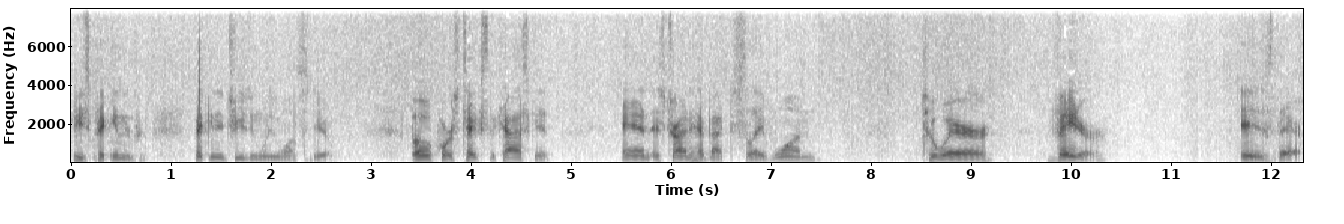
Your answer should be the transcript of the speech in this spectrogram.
he's picking and picking and choosing what he wants to do. Bo, of course, takes the casket and is trying to head back to Slave One, to where Vader is there.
